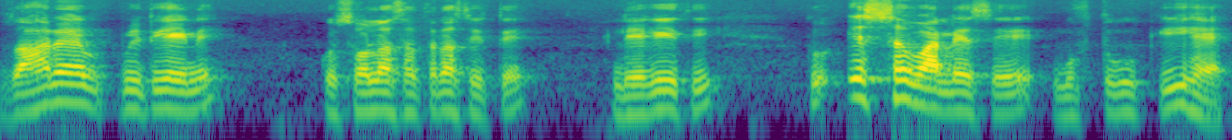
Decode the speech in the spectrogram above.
ज़ाहिर है पीटीआई ने कुछ सोलह सत्रह सीटें ले गई थी तो इस हवाले से गुफ्तु की है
